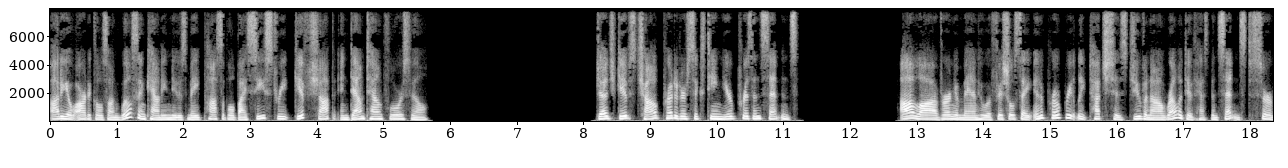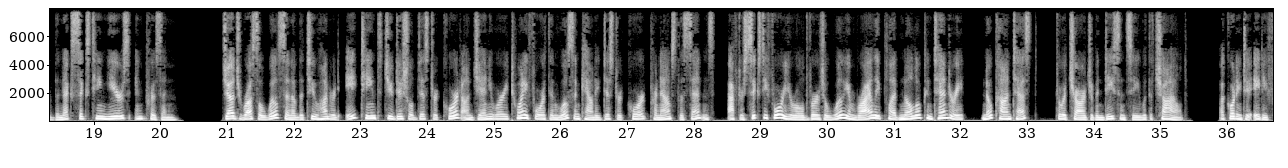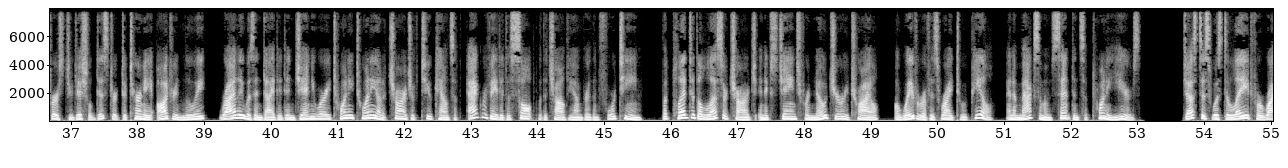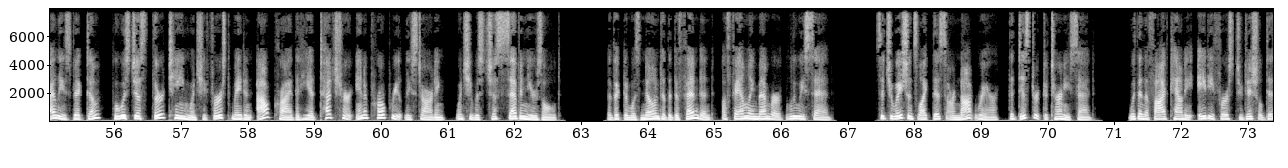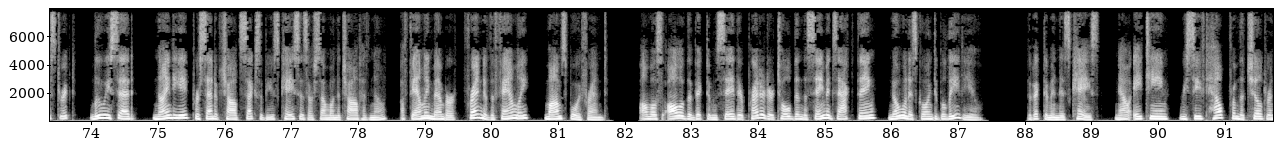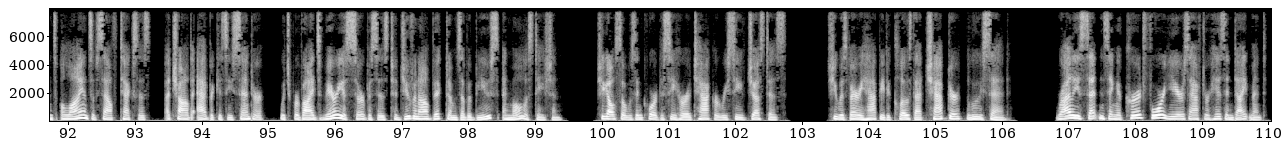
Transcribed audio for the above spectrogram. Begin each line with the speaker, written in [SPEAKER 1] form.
[SPEAKER 1] Audio articles on Wilson County News made possible by C Street Gift Shop in downtown Floresville. Judge gives child predator 16 year prison sentence. A La Vernia man who officials say inappropriately touched his juvenile relative has been sentenced to serve the next 16 years in prison. Judge Russell Wilson of the 218th Judicial District Court on January 24 in Wilson County District Court pronounced the sentence after 64 year old Virgil William Riley pled nolo contendere, no contest, to a charge of indecency with a child. According to 81st Judicial District Attorney Audrey Louis, Riley was indicted in January 2020 on a charge of two counts of aggravated assault with a child younger than 14, but pled to the lesser charge in exchange for no jury trial a waiver of his right to appeal, and a maximum sentence of 20 years. Justice was delayed for Riley's victim, who was just 13 when she first made an outcry that he had touched her inappropriately starting when she was just 7 years old. The victim was known to the defendant, a family member, Louis said. Situations like this are not rare, the district attorney said. Within the five county 81st Judicial District, Louis said, 98% of child sex abuse cases are someone the child has known, a family member, friend of the family, mom's boyfriend. Almost all of the victims say their predator told them the same exact thing no one is going to believe you. The victim in this case, now 18, received help from the Children's Alliance of South Texas, a child advocacy center, which provides various services to juvenile victims of abuse and molestation. She also was in court to see her attacker receive justice. She was very happy to close that chapter, Louis said. Riley's sentencing occurred four years after his indictment.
